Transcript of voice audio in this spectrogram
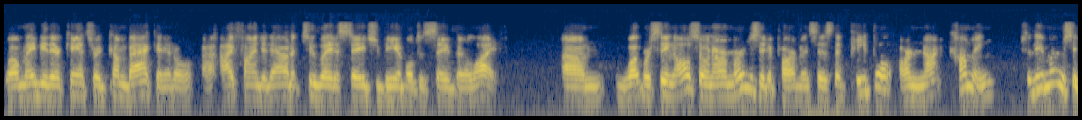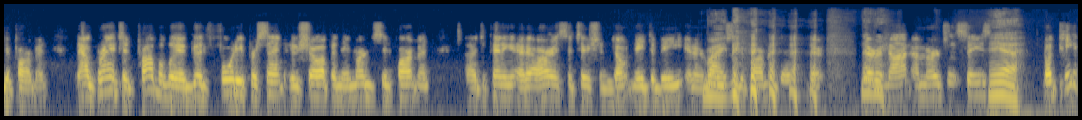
well, maybe their cancer had come back, and it'll I find it out at too late a stage to be able to save their life. Um, what we're seeing also in our emergency departments is that people are not coming to the emergency department. Now, granted, probably a good 40% who show up in the emergency department, uh, depending at our institution, don't need to be in an emergency right. department. They're, they're, they're, not emergencies. Yeah. But pe-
